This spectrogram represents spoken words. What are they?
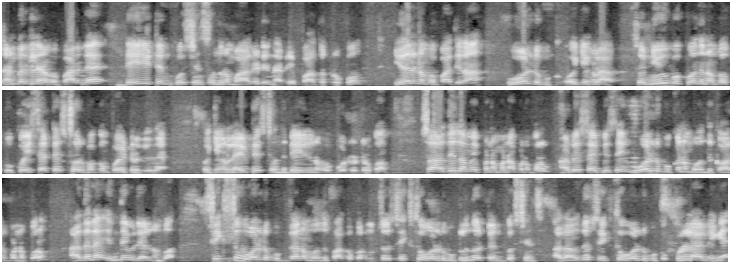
நண்பர்களே நம்ம பாருங்க. டெய்லி டென் கொஸ்டின்ஸ் வந்து நம்ம ஆல்ரெடி நிறைய பார்த்துட்டு இருக்கோம் இதில் நம்ம பார்த்தீங்கன்னா ஓல்டு புக் ஓகேங்களா ஸோ நியூ புக் வந்து நம்ம புக் வைஸாக டெஸ்ட் ஒரு பக்கம் போயிட்டு இருக்குங்க ஓகேங்களா லைவ் டெஸ்ட் வந்து டெய்லி நம்ம போட்டுட்டு இருக்கோம் ஸோ அது இல்லாமல் இப்போ நம்ம என்ன பண்ண போகிறோம் அப்படியே சைட் பை சைட் ஓல்டு புக்கை நம்ம வந்து கவர் பண்ண போகிறோம் அதில் இந்த வீடியோவில் நம்ம சிக்ஸ்த் ஓல்டு புக் தான் நம்ம வந்து பார்க்க போகிறோம் ஸோ சிக்ஸ்த் ஓல்டு புக்லேருந்து ஒரு டென் கொஸ்டின்ஸ் அதாவது சிக்ஸ்த் ஓல்டு புக்கு ஃபுல்லாக இல்லைங்க.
